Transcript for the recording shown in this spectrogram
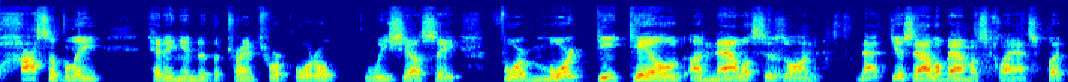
possibly heading into the transfer portal. We shall see. For more detailed analysis on not just Alabama's class, but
